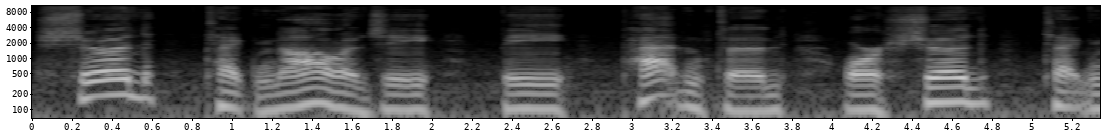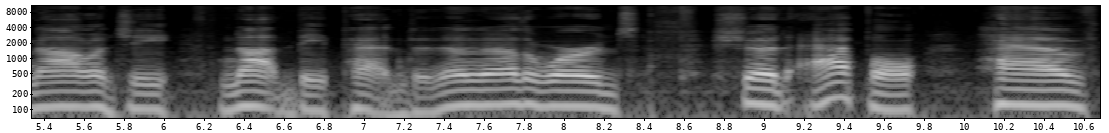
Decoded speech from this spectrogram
should technology be patented or should technology not be patented? In other words, should Apple have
